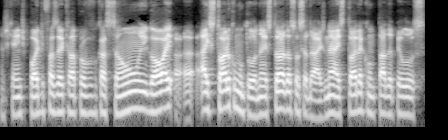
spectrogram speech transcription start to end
Acho que a gente pode fazer aquela provocação igual a, a, a história como um todo, né? A história da sociedade, né? A história contada pelos,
